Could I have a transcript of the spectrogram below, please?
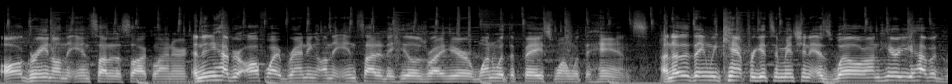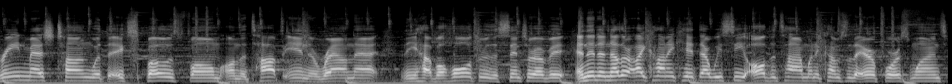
All green on the inside of the sock liner. And then you have your off-white branding on the inside of the heels right here, one with the face, one with the hands. Another thing we can't forget to mention as well, on here you have a green mesh tongue with the exposed foam on the top end around that, and then you have a hole through the center of it. And then another iconic hit that we see all the time when it comes to the Air Force Ones,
